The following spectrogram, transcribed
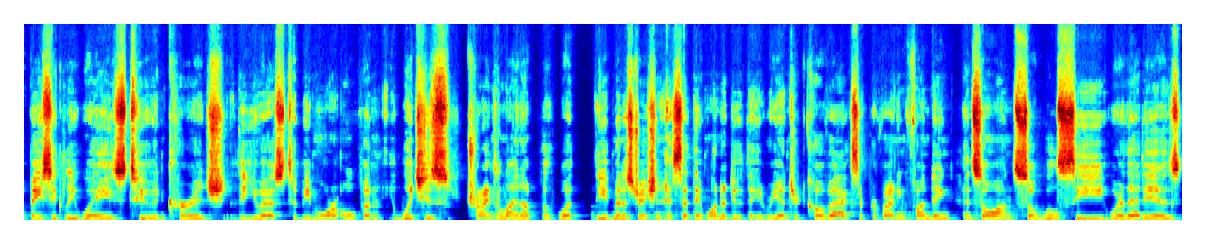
basically ways to encourage the U.S. to be more open, which is trying to line up with what the administration has said they want to do. They re-entered COVAX, they're providing funding, and so on. So we'll see where that is.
